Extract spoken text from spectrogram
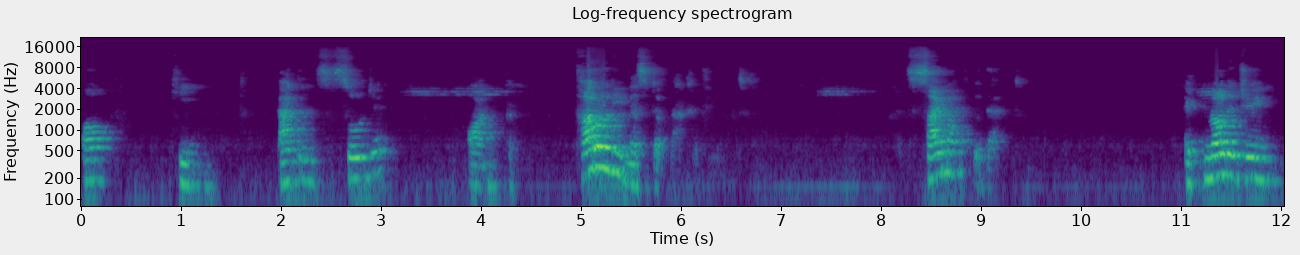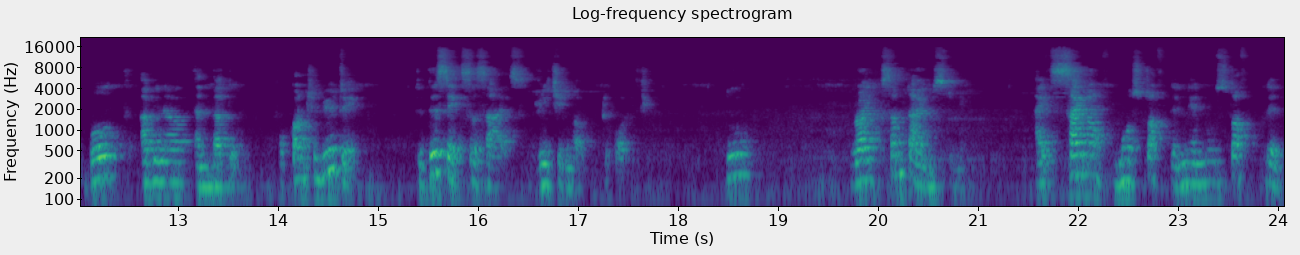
off-key battles soldier on a thoroughly messed up battlefield. Sign off with that. Acknowledging both Abhinav and Datu for contributing to this exercise, reaching out to all of you. Do write sometimes to me. I sign off most often, and most often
